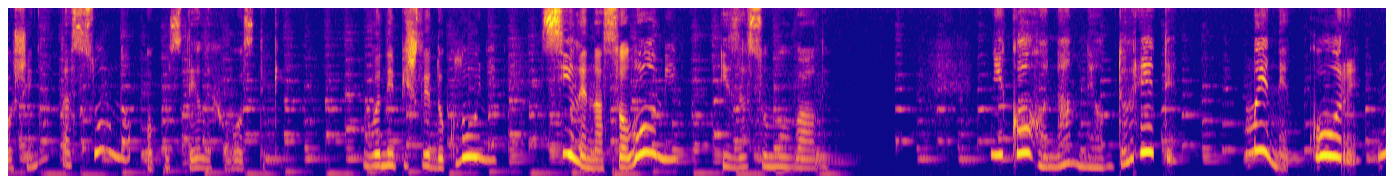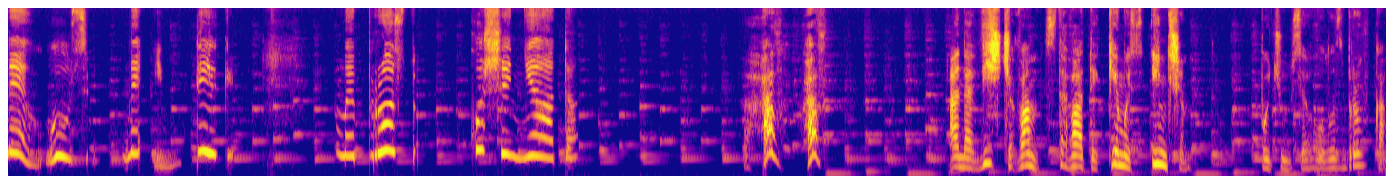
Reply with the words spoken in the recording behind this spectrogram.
Кошенята сумно опустили хвостики. Вони пішли до клуні, сіли на соломі і засумували. нікого нам не обдурити. Ми не кури, не гуси, не індики. Ми просто кошенята. Гав, гав. А навіщо вам ставати кимось іншим? почувся голос бровка.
